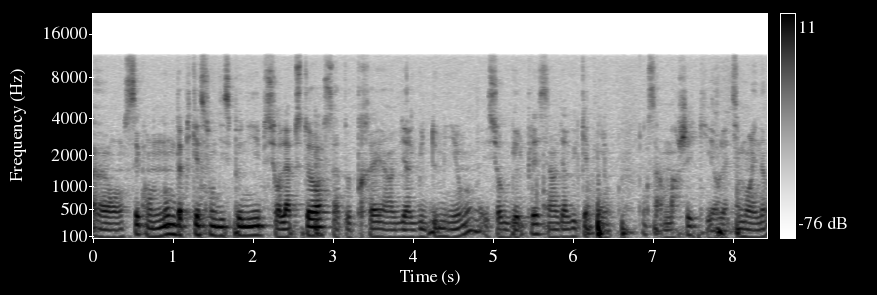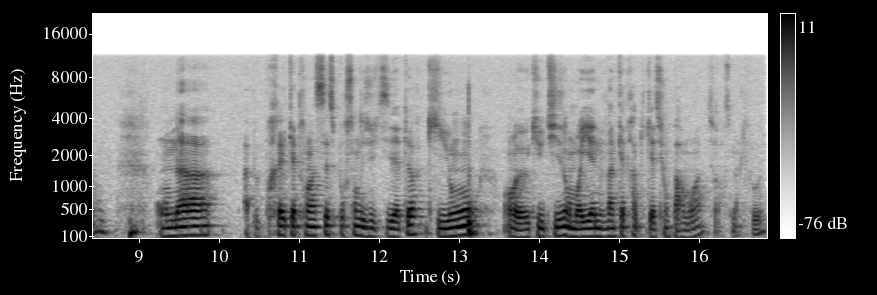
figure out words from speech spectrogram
euh, on sait qu'en nombre d'applications disponibles sur l'App Store, c'est à peu près 1,2 million, et sur Google Play, c'est 1,4 million. C'est un marché qui est relativement énorme. On a à peu près 96% des utilisateurs qui, ont, euh, utilisent en moyenne 24 applications par mois sur leur smartphone.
